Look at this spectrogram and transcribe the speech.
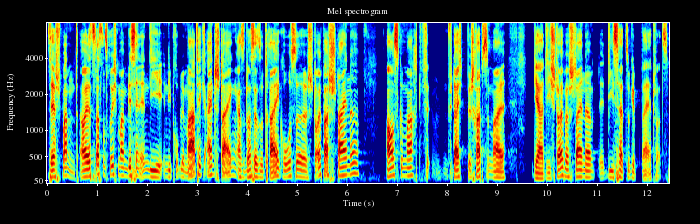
sehr spannend. Aber jetzt lass uns ruhig mal ein bisschen in die, in die Problematik einsteigen. Also du hast ja so drei große Stolpersteine ausgemacht. Vielleicht beschreibst du mal, ja, die Stolpersteine, die es halt so gibt bei AdWords.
